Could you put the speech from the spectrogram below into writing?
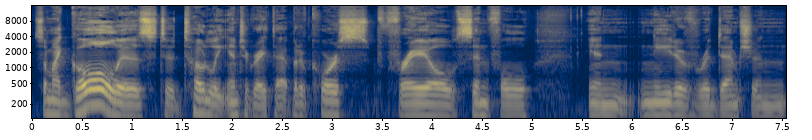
So my goal is to totally integrate that but of course frail sinful in need of redemption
